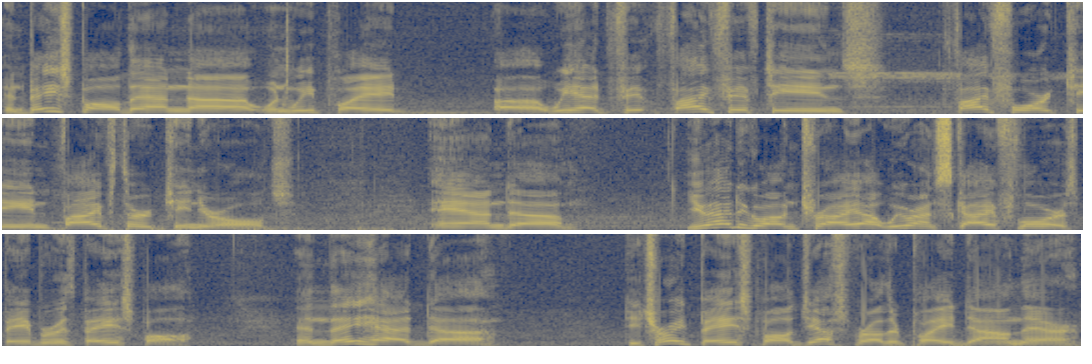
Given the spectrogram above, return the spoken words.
In baseball, then uh, when we played, uh, we had fi- five 15s, five 14, five 13 year olds, and uh, you had to go out and try out. We were on Sky Flores, Babe Ruth baseball, and they had uh, Detroit baseball. Jeff's brother played down there.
